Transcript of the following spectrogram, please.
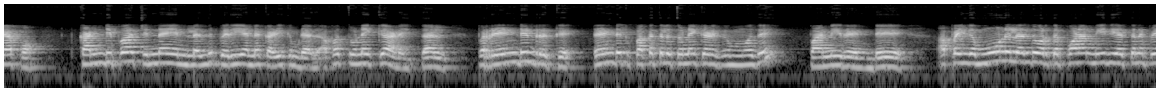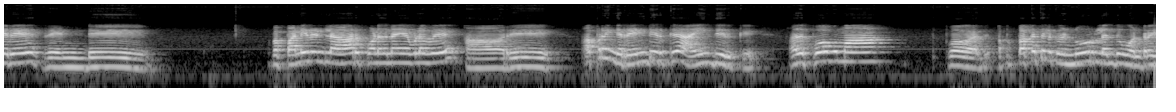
கேட்போம். கண்டிப்பாக சின்ன எண்லேருந்து பெரிய எண்ணை கழிக்க முடியாது. அப்போ துணைக்கு அழைத்தல் இப்போ ரெண்டுன்னு இருக்குது ரெண்டுக்கு பக்கத்தில் துணை கிடைக்கும் போது பன்னிரெண்டு. அப்போ இங்கே மூணுலேருந்து ஒருத்தர் போனால் மீதி எத்தனை பேர்? ரெண்டு. இப்போ பன்னிரெண்டில் ஆறு போனதுன்னா எவ்வளவு? ஆறு. அப்புறம் இங்கே ரெண்டு இருக்குது ஐந்து இருக்குது அது போகுமா? போகாது. அப்போ பக்கத்தில் இருக்கிற நூறுலேருந்து ஒன்றை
